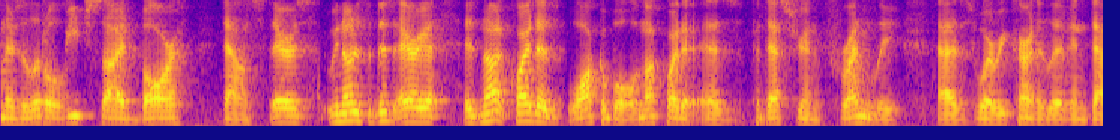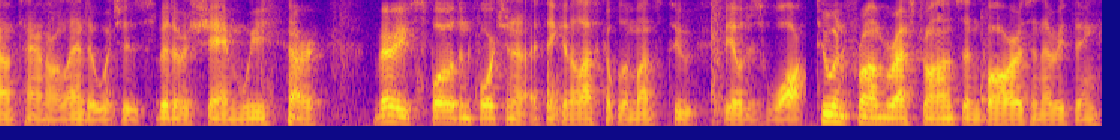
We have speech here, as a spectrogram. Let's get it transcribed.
There's a little beachside bar downstairs. We noticed that this area is not quite as walkable, not quite as pedestrian friendly as where we currently live in downtown Orlando, which is a bit of a shame. We are very spoiled and fortunate, I think, in the last couple of months to be able to just walk to and from restaurants and bars and everything.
